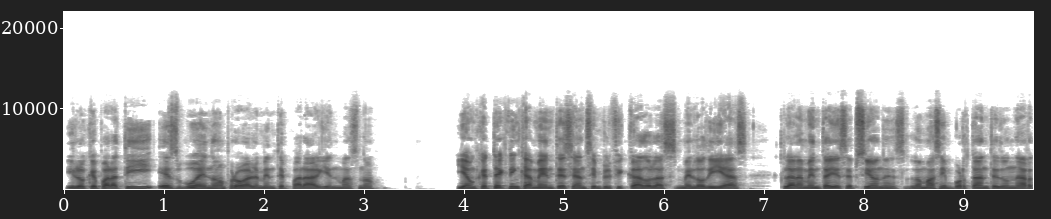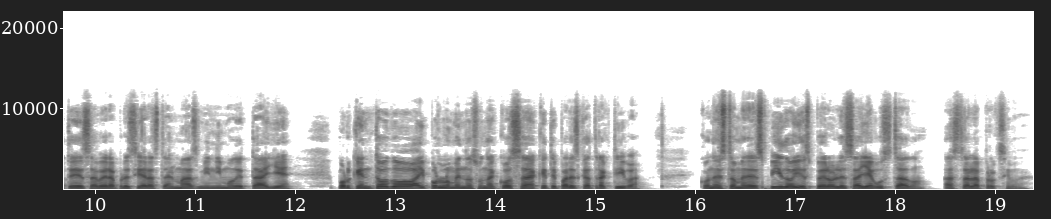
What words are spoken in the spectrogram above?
y lo que para ti es bueno probablemente para alguien más no. Y aunque técnicamente se han simplificado las melodías, claramente hay excepciones. Lo más importante de un arte es saber apreciar hasta el más mínimo detalle, porque en todo hay por lo menos una cosa que te parezca atractiva. Con esto me despido y espero les haya gustado. Hasta la próxima.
